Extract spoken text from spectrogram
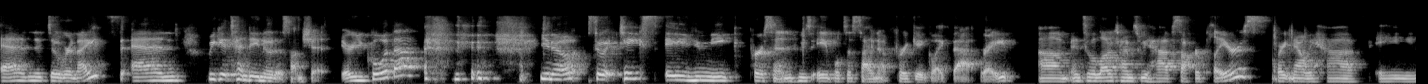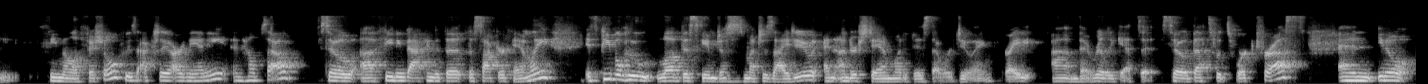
and it's overnights and we get 10 day notice on shit. Are you cool with that? you know, so it takes a unique person who's able to sign up for a gig like that, right? Um, and so a lot of times we have soccer players. Right now we have a female official who's actually our nanny and helps out. So uh, feeding back into the, the soccer family, it's people who love this game just as much as I do and understand what it is that we're doing, right? Um, that really gets it. So that's what's worked for us. And, you know,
